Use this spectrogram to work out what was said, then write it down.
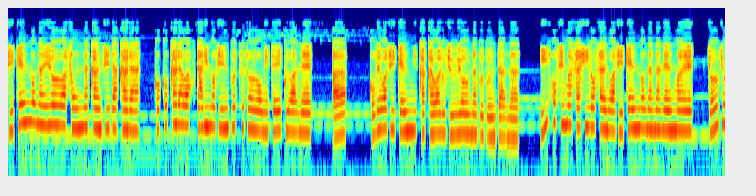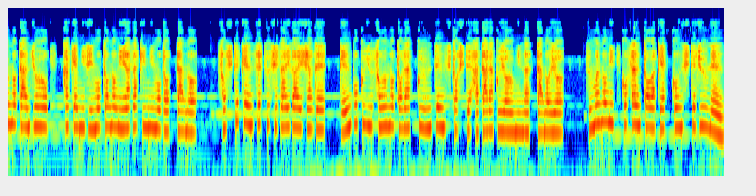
事件の内容はそんな感じだから、ここからは二人の人物像を見ていくわね。ああ、これは事件に関わる重要な部分だな。いい星正宏さんは事件の7年前、長女の誕生をきっかけに地元の宮崎に戻ったの。そして建設資材会社で、原木輸送のトラック運転手として働くようになったのよ。妻の美紀子さんとは結婚して10年、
